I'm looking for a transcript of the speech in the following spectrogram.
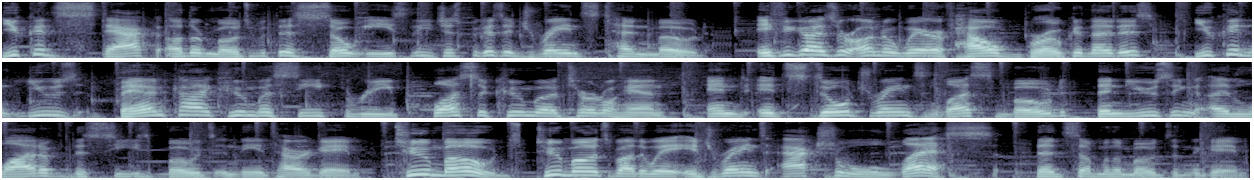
you could stack other modes with this so easily just because it drains 10 mode. If you guys are unaware of how broken that is, you can use Bankai Kuma C3 plus Akuma Eternal Hand, and it still drains less mode than using a lot of the C's modes in the entire game. Two modes. Two modes, by the way, it drains actual less than some of the modes in the game.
